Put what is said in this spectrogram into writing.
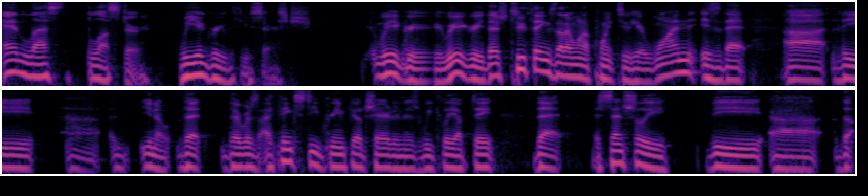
and less bluster we agree with you sir We agree. We agree. There's two things that I want to point to here. One is that uh, the uh, you know that there was I think Steve Greenfield shared in his weekly update that essentially the uh, the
